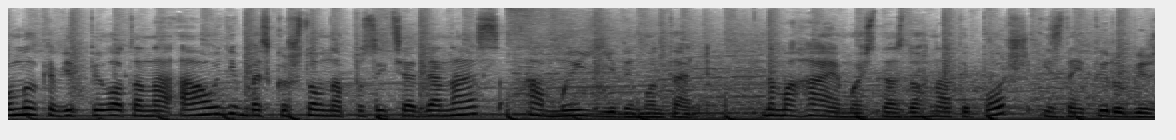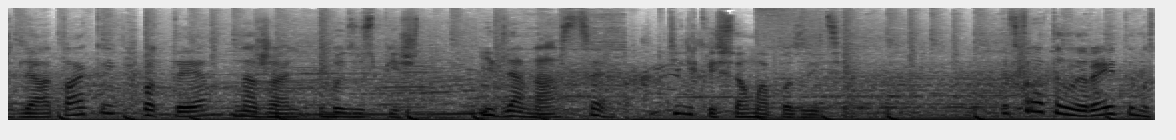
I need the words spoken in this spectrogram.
Помилка від пілота на Ауді, безкоштовна позиція для нас, а ми їдемо далі. Намагаємось наздогнати Порш і знайти рубіж для атаки, проте, на жаль, безуспішно. І для нас це тільки сьома позиція. Не втратили рейтинг,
